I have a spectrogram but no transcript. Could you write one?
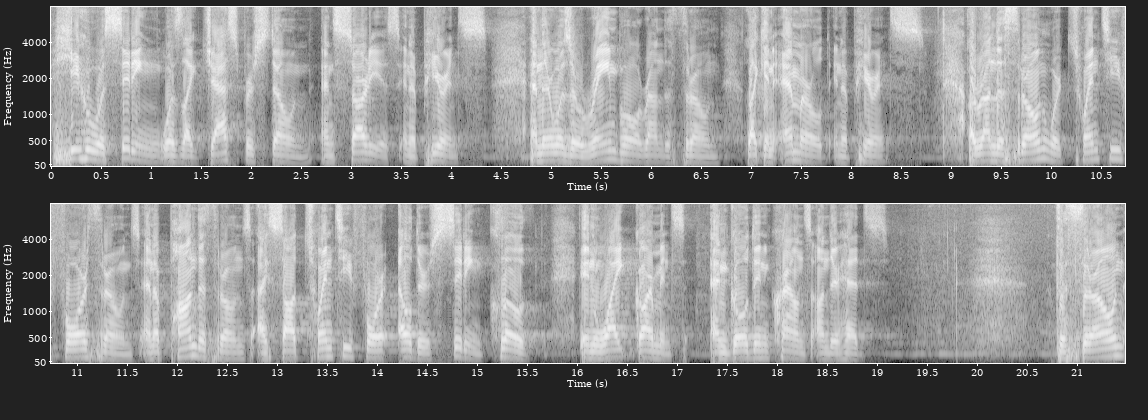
he who was sitting was like jasper stone and sardius in appearance, and there was a rainbow around the throne, like an emerald in appearance. Around the throne were 24 thrones, and upon the thrones I saw 24 elders sitting, clothed in white garments and golden crowns on their heads. The throne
